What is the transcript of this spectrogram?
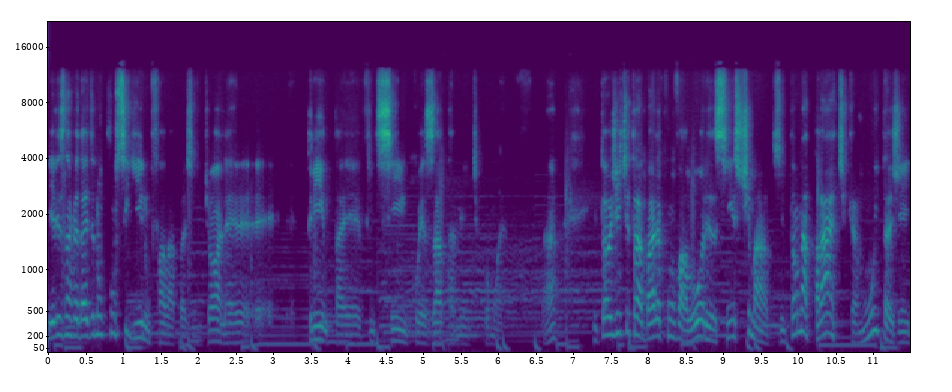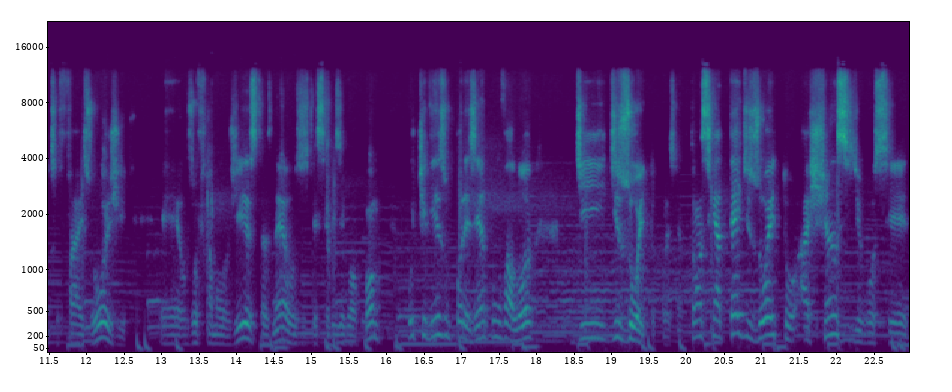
E eles, na verdade, não conseguiram falar para a gente, olha, é, é 30, é 25, exatamente como é. Tá? Então, a gente trabalha com valores, assim, estimados. Então, na prática, muita gente faz hoje, é, os oftalmologistas, né, os especialistas em glaucoma, utilizam, por exemplo, um valor de 18, por exemplo. Então, assim, até 18, a chance de você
